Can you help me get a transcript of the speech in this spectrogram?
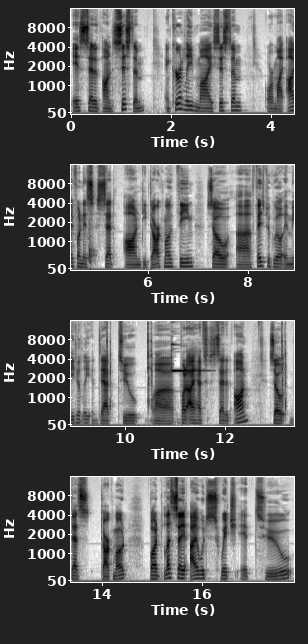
is set it on system and currently my system or my iPhone is set on the dark mode theme so uh, Facebook will immediately adapt to uh, what I have set it on so that's dark mode but let's say I would switch it to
